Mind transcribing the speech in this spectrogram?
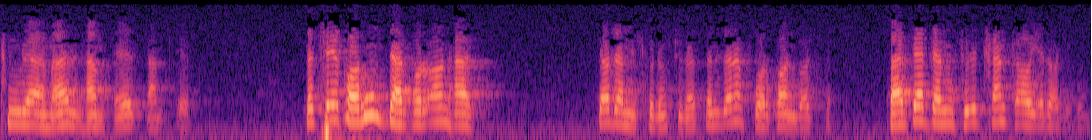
طول عمل هم حس هم حس قصه قارون در قرآن هست. یادم نیست کدوم سوره است. بنظرم فرقان باشه. برگرد در اون سوره چند تا آیه راجع بود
